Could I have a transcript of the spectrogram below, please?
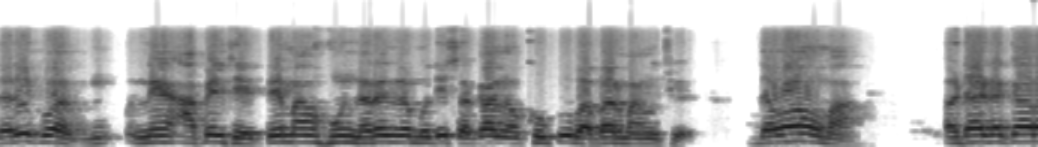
દરેક વર્ગ ને આપેલ છે, તેમાં હું નરેન્દ્ર મોદી સરકારનો ખૂબ ખૂબ આભાર માનું છું. દવાઓમાં અઢાર ટકા,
